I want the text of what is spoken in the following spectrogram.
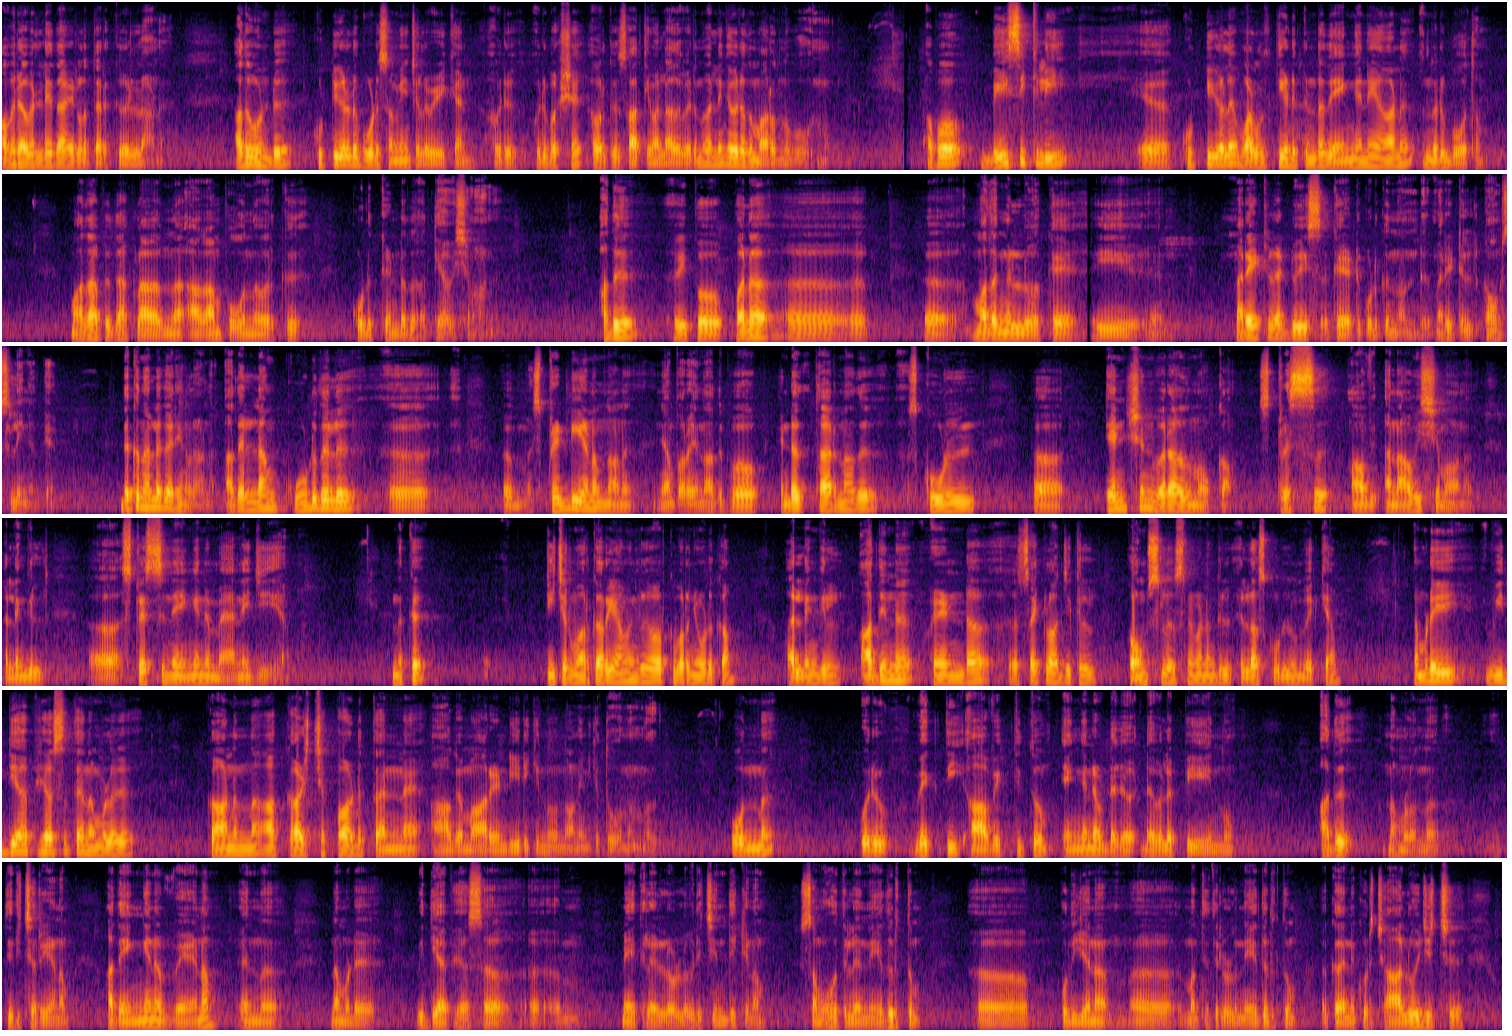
അവരവരുടേതായുള്ള തിരക്കുകളിലാണ്. അതുകൊണ്ട് കുട്ടികളുടെ കൂടെ സമയം ചിലവഴിക്കാൻ അവർ ഒരുപക്ഷെ അവർക്ക് സാധ്യമല്ലാതെ വരുന്നു അല്ലെങ്കിൽ അവരത് മറന്നു പോകുന്നു. അപ്പോൾ ബേസിക്കലി കുട്ടികളെ വളർത്തിയെടുക്കേണ്ടത് എങ്ങനെയാണ് എന്നൊരു ബോധം മാതാപിതാക്കളാകുന്ന ആകാൻ പോകുന്നവർക്ക് കൊടുക്കേണ്ടത് അത്യാവശ്യമാണ്. അത് ഇപ്പോൾ പല മതങ്ങളിലുമൊക്കെ ഈ മരൈറ്റൽ അഡ്വൈസ് ഒക്കെ ആയിട്ട് കൊടുക്കുന്നുണ്ട് മരൈറ്റൽ കൗൺസിലിംഗ് ഒക്കെ. ഇതൊക്കെ നല്ല കാര്യങ്ങളാണ്. അതെല്ലാം കൂടുതൽ സ്പ്രെഡ് ചെയ്യണം എന്നാണ് ഞാൻ പറയുന്നത്. അതിപ്പോൾ എന്റെ ധാരണ അത് സ്കൂളിൽ ടെൻഷൻ വരാതെ നോക്കാം. സ്ട്രെസ്സ് അനാവശ്യമാണ്. അല്ലെങ്കിൽ സ്ട്രെസ്സിനെ എങ്ങനെ മാനേജ് ചെയ്യാം? എന്നൊക്കെ ടീച്ചർമാർക്ക് അറിയാമെങ്കിൽ അവർക്ക് പറഞ്ഞു കൊടുക്കാം. അല്ലെങ്കിൽ അതിന് വേണ്ട സൈക്കോളജിക്കൽ കൗൺസിലേഴ്സിന് വേണമെങ്കിൽ എല്ലാ സ്കൂളിലും വെക്കാം. നമ്മുടെ ഈ വിദ്യാഭ്യാസത്തെ നമ്മൾ കാണുന്ന ആ കാഴ്ചപ്പാട് തന്നെ ആകെ മാറേണ്ടിയിരിക്കുന്നു എന്നാണ് എനിക്ക് തോന്നുന്നത്. ഒന്ന് ഒരു വ്യക്തി ആ വ്യക്തിത്വം എങ്ങനെ ഡെവലപ്പ് ചെയ്യുന്നു അത് നമ്മളൊന്ന് തിരിച്ചറിയണം. അതെങ്ങനെ വേണം എന്ന് നമ്മുടെ വിദ്യാഭ്യാസ മേഖലയിലുള്ളവർ ചിന്തിക്കണം. സമൂഹത്തിലെ നേതൃത്വം പൊതുജന മധ്യത്തിലുള്ള നേതൃത്വം ഒക്കെ അതിനെക്കുറിച്ച് ആലോചിച്ച്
